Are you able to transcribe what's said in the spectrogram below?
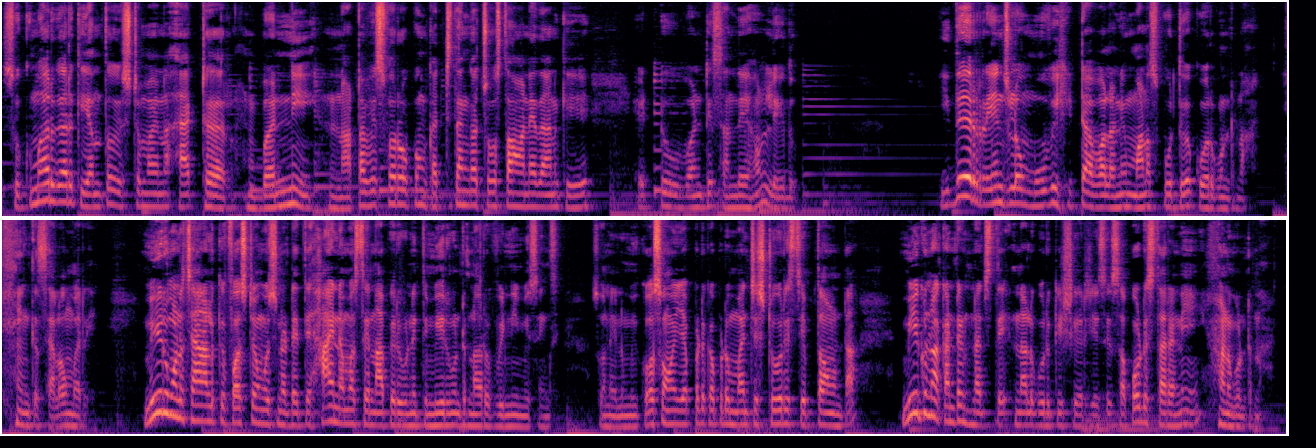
సుకుమార్ గారికి ఎంతో ఇష్టమైన యాక్టర్ బన్నీ నట విశ్వరూపం ఖచ్చితంగా చూస్తాం అనే దానికి ఎటువంటి సందేహం లేదు. ఇదే రేంజ్లో మూవీ హిట్ అవ్వాలని మనస్ఫూర్తిగా కోరుకుంటున్నా. ఇంకా సెలవు మరి. మీరు మన ఛానల్కి ఫస్ట్ టైం వచ్చినట్టయితే హాయ్ నమస్తే నా పేరు వినీత్. మీరు వింటున్నారు విన్నీ మిస్సింగ్స్. సో నేను మీకోసం ఎప్పటికప్పుడు మంచి స్టోరీస్ చెప్తా ఉంటా. మీకు నా కంటెంట్ నచ్చితే నలుగురికి షేర్ చేసి సపోర్ట్ ఇస్తారని అనుకుంటున్నాను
